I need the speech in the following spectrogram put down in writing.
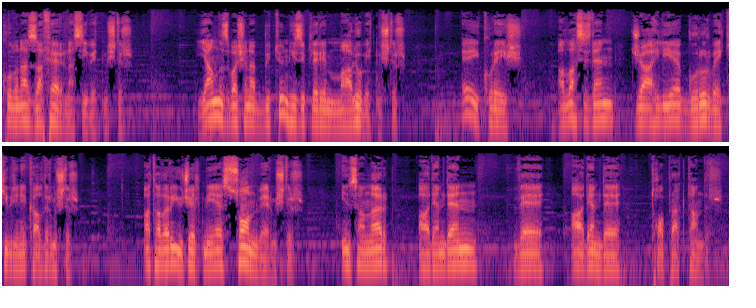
Kuluna zafer nasip etmiştir. Yalnız başına bütün hizipleri mağlup etmiştir. Ey Kureyş! Allah sizden cahiliye gurur ve kibrini kaldırmıştır. Ataları yüceltmeye son vermiştir. İnsanlar Adem'den ve Adem de topraktandır.''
